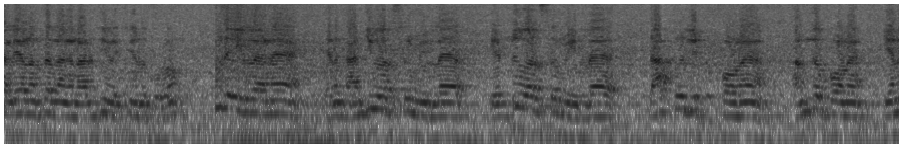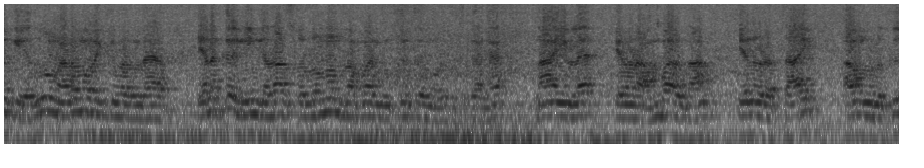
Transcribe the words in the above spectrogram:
கல்யாணத்தை நாங்கள் நடத்தி வச்சுருக்கிறோம். குழந்தை இல்லைண்ணே எனக்கு அஞ்சு வருஷம் இல்லை எட்டு வருஷம் இல்லை. டாக்டர் கிட்ட போனேன் அங்கே போனேன். எனக்கு எதுவும் நடைமுறைக்கு வரல. எனக்கு நீங்கள் தான் சொல்லணுன்ற மாதிரி முக்கியத்துவம் கொடுத்துருக்காங்க. நான் இல்லை என்னோட அம்பாள் தான் என்னோட தாய் அவங்களுக்கு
